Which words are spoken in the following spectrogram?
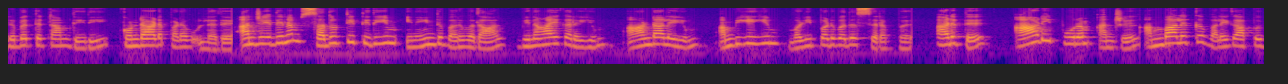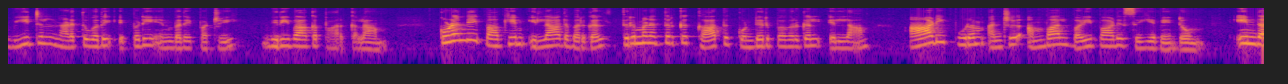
இருபத்தெட்டாம் தேதி கொண்டாடப்பட உள்ளது. அன்றைய தினம் சதுர்த்தி திதியும் இணைந்து வருவதால் விநாயகரையும் ஆண்டாளையும் அம்பிகையும் வழிபடுவது சிறப்பு. அடுத்து ஆடிப்பூரம் அன்று அம்பாளுக்கு வளைகாப்பு வீட்டில் நடத்துவது எப்படி என்பதை பற்றி விரிவாக பார்க்கலாம். குழந்தை பாக்கியம் இல்லாதவர்கள் திருமணத்திற்கு காத்து கொண்டிருப்பவர்கள் எல்லாம் ஆடிப்பூரம் அன்று அம்பாள் வழிபாடு செய்ய வேண்டும். இந்த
